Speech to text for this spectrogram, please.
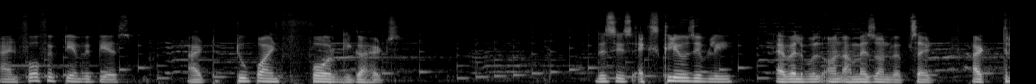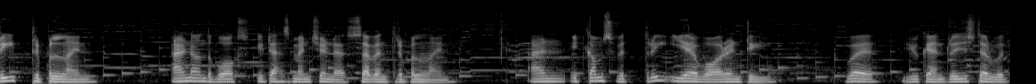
and 450 Mbps at 2.4 GHz. This is exclusively available on Amazon website at 3999 and on the box it has mentioned as 7999 and it comes with 3 year warranty where you can register with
